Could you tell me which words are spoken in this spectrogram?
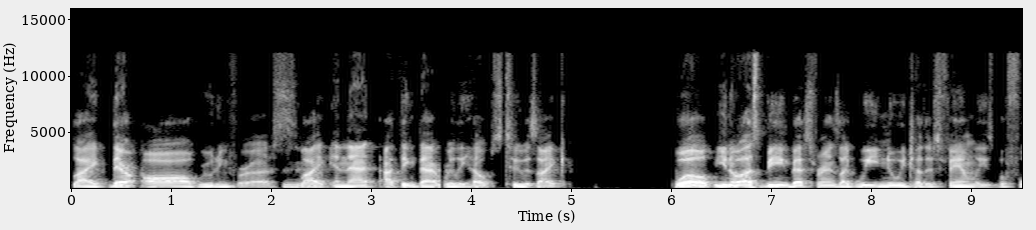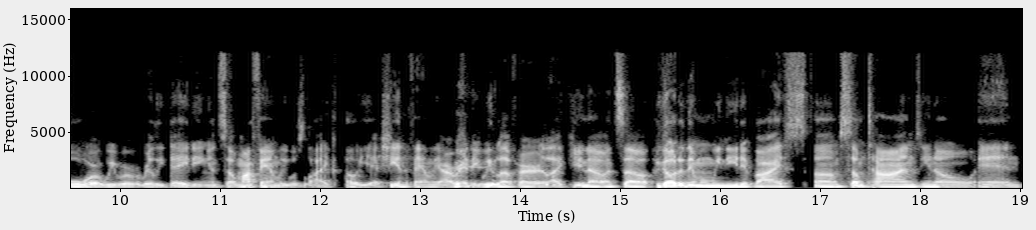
like they're all rooting for us. Mm-hmm. Like, and that I think that really helps too. Is like well, you know, us being best friends, like we knew each other's families before we were really dating. And so my family was like, oh, yeah, she in the family already. We love her. Like, you know, and so we go to them when we need advice um, sometimes, you know, and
